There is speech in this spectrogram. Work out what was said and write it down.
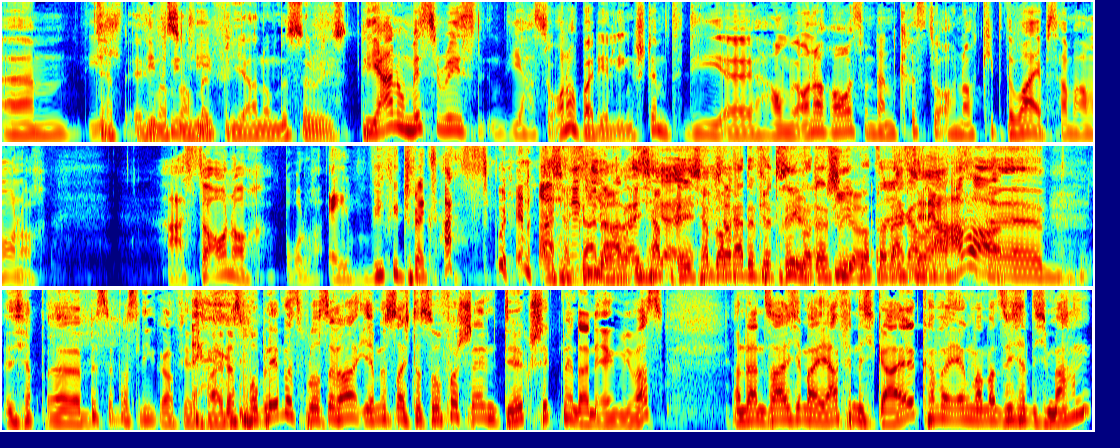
Ähm, Ich habe irgendwas noch mit Piano Mysteries. Piano Mysteries, die hast du auch noch bei dir liegen, stimmt. Die äh, hauen wir auch noch raus und dann kriegst du auch noch Keep the Vibes, haben wir auch noch. Hast du auch noch. Boah, du, ey, wie viele Tracks hast du denn? Ich habe keine Ahnung. Ich habe ich hab noch keine Verträge unterschrieben, Gott sei Dank. Das ist Aber Hammer. ähm, ich habe äh, ein bisschen was liegen auf jeden Fall. Das Problem ist bloß immer, ihr müsst euch das so vorstellen, Dirk schickt mir dann irgendwie was. Und dann sage ich immer, ja, finde ich geil, können wir irgendwann mal sicherlich machen.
